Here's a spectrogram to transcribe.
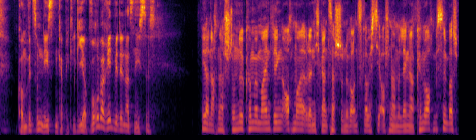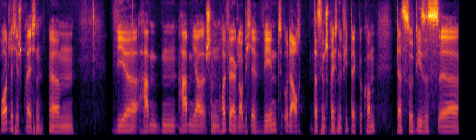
kommen wir zum nächsten Kapitel. Georg, worüber reden wir denn als nächstes? Ja, nach einer Stunde können wir meinetwegen auch mal, oder nicht ganz einer Stunde, bei uns glaube ich die Aufnahme länger, können wir auch ein bisschen über das Sportliche sprechen. Ähm, wir haben, haben ja schon häufiger, glaube ich, erwähnt oder auch das entsprechende Feedback bekommen, dass so dieses, äh,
